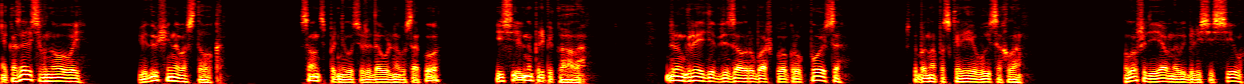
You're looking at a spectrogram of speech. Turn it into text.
и оказались в новой, ведущей на восток. Солнце поднялось уже довольно высоко и сильно припекало. Джон Грейди обвязал рубашку вокруг пояса, чтобы она поскорее высохла. Лошади явно выбились из сил,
